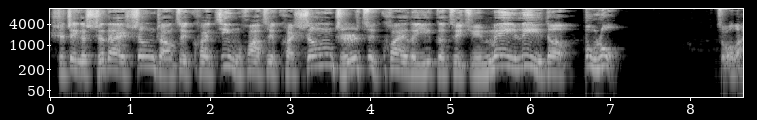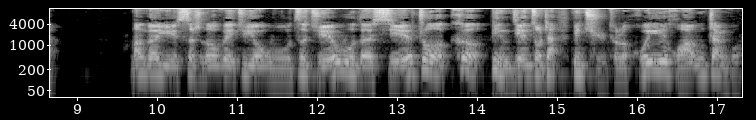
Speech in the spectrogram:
是这个时代生长最快、进化最快、升值最快的一个最具魅力的部落。昨晚，芒格与四十多位具有五字觉悟的协作客并肩作战，并取得了辉煌战果。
